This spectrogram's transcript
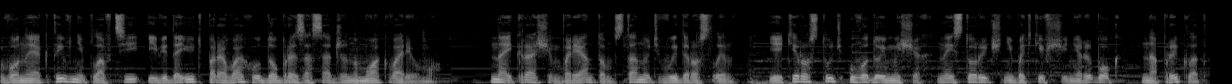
Вони активні плавці і віддають перевагу добре засадженому акваріуму. Найкращим варіантом стануть види рослин, які ростуть у водоймищах на історичній батьківщині рибок, наприклад,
